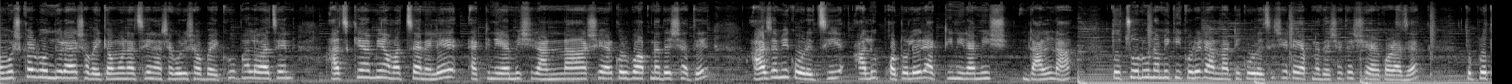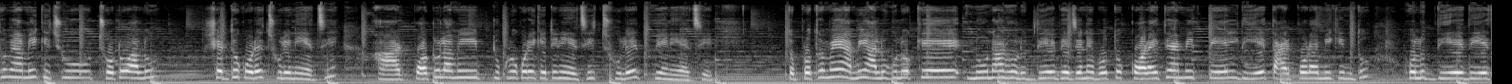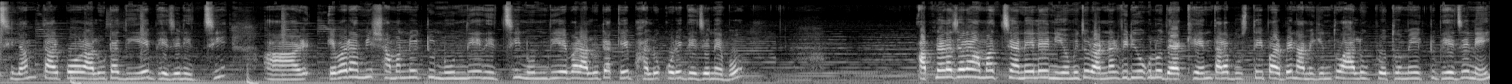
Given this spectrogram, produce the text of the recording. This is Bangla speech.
নমস্কার বন্ধুরা, সবাই কেমন আছেন? আশা করি সবাই খুব ভালো আছেন। আজকে আমি আমার চ্যানেলে একটি নিরামিষ রান্না শেয়ার করব আপনাদের সাথে। আজ আমি করেছি আলু পটলের একটি নিরামিষ ডালনা। তো চলুন আমি কি করে রান্নাটি করেছি সেটাই আপনাদের সাথে শেয়ার করা যাক। তো প্রথমে আমি কিছু ছোট আলু সেদ্ধ করে ছুলে নিয়েছি। আর পটল আমি টুকরো করে কেটে নিয়েছি, ছুলে ধুয়ে নিয়েছি। তো প্রথমে আমি আলুগুলোকে নুন আর হলুদ দিয়ে ভেজে নেব। তো কড়াইতে আমি তেল দিয়ে তারপর আমি কিন্তু হলুদ দিয়ে দিয়েছিলাম, তারপর আলুটা দিয়ে ভেজে নিচ্ছি। আর এবার আমি সামান্য একটু নুন দিয়ে দিচ্ছি, নুন দিয়ে এবার আলুটাকে ভালো করে ভেজে নেব। আপনারা যারা আমার চ্যানেলে নিয়মিত রান্নার ভিডিওগুলো দেখেন, তারা বুঝতেই পারবেন আমি কিন্তু আলু প্রথমে একটু ভেজে নেই।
